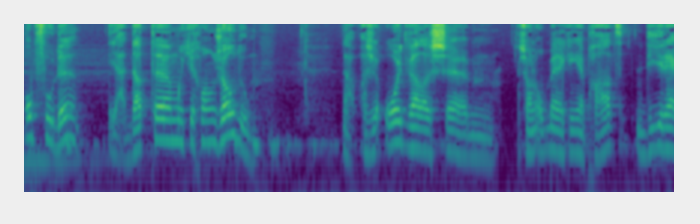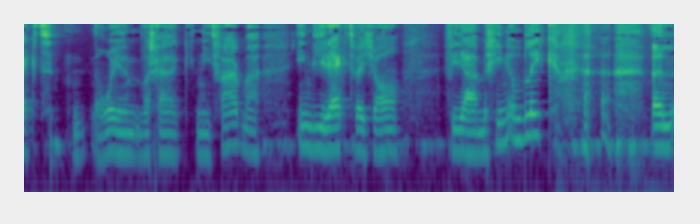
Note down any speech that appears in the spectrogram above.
Opvoeden, ja, dat uh, moet je gewoon zo doen. Nou, als je ooit wel eens um, zo'n opmerking hebt gehad, direct, hoor je hem waarschijnlijk niet vaak, maar indirect, weet je wel, via misschien een blik, een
